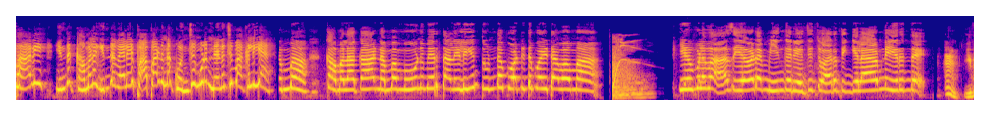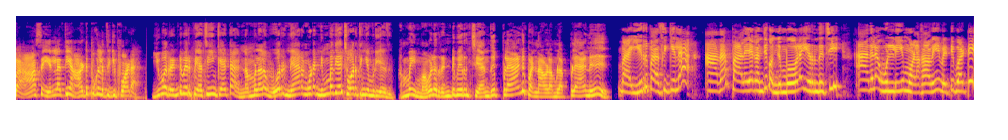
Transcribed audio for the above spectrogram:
பாவி இந்த கமலா இந்த வேலையை பாப்பான்னு நான் கொஞ்சம் கூட நினைச்சு பார்க்கலையே அம்மா கமலாக்கா நம்ம மூணு பேர் தலையிலயும் துண்டை போட்டுட்டு போயிட்டாவாம்மா எவ்வளவு ஆசையோட மீன் கறி வச்சு சோறு திங்கலாம்னு இருந்தேன் ம், இவ ஆசை எல்லாத்தையும் அடுப்புக்குள்ள தூக்கி போட. இவ ரெண்டு பேர் பேச்சையும் கேட்டா நம்மளால ஒரு நேரம் கூட நிம்மதியா சோறு திங்க முடியாது. அம்மை மவள ரெண்டு பேரும் சேர்ந்து பிளான் பண்ணாவலாம்ல பிளானு வயிறு பசிக்கல அதான் பழைய கஞ்சி கொஞ்சம் போல இருந்துச்சு. அதுல உள்ளியும் மிளகாவையும் வெட்டி போட்டு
